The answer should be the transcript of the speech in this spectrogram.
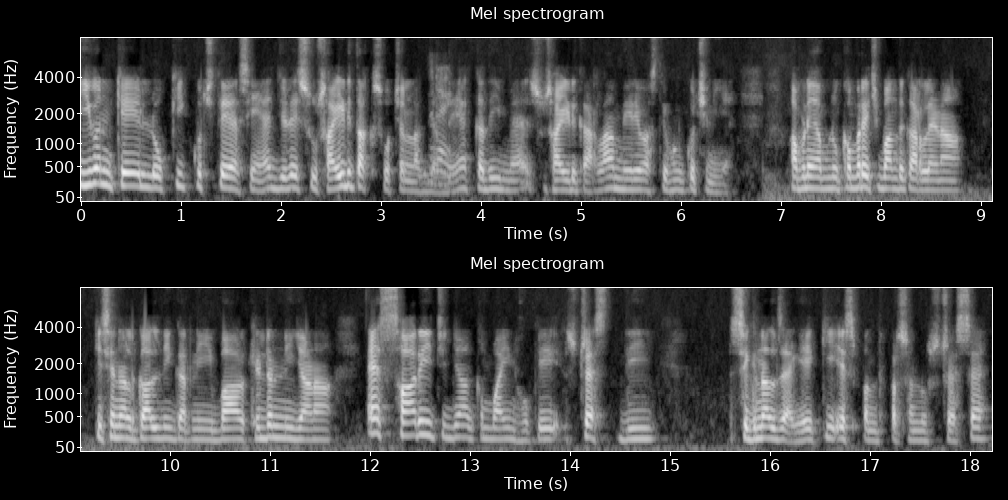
ਈਵਨ ਕਿ ਲੋਕੀ ਕੁਝ ਤੇ ਐਸੇ ਹੈ ਜਿਹੜੇ ਸੁਸਾਈਡ ਤੱਕ ਸੋਚਣ ਲੱਗ ਜਾਂਦੇ ਆ ਕਦੀ ਮੈਂ ਸੁਸਾਈਡ ਕਰ ਲਾਂ ਮੇਰੇ ਵਾਸਤੇ ਹੁਣ ਕੁਝ ਨਹੀਂ ਹੈ। ਆਪਣੇ ਆਪ ਨੂੰ ਕਮਰੇ 'ਚ ਬੰਦ ਕਰ ਲੈਣਾ ਕਿਸੇ ਨਾਲ ਗੱਲ ਨਹੀਂ ਕਰਨੀ ਬਾਹਰ ਖੇਡਣ ਨਹੀਂ ਜਾਣਾ ਇਹ ਸਾਰੀ ਚੀਜ਼ਾਂ ਕੰਬਾਈਨ ਹੋ ਕੇ ਸਟ੍ਰੈਸ ਦੀ ਸਿਗਨਲਸ ਹੈਗੇ ਕਿ ਇਸ ਪਰਸਨ ਨੂੰ ਸਟ੍ਰੈਸ ਹੈ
